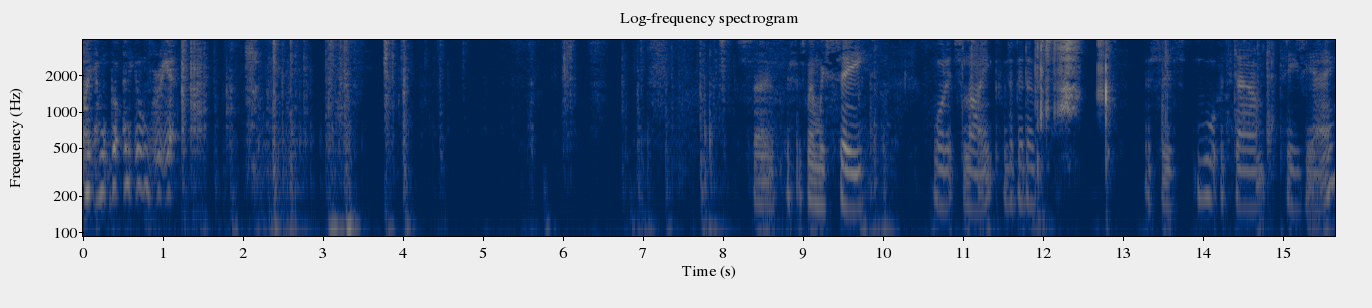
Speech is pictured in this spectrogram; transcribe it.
I haven't got any over yet. So this is when we see what it's like with a bit of, this is watered down PVA.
